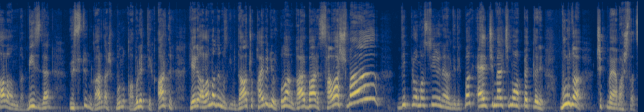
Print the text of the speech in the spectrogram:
alanda bizden üstün kardeş bunu kabul ettik. Artık geri alamadığımız gibi daha çok kaybediyoruz. Ulan bari savaşma diplomasiye yöneldik. Bak elçi melçi muhabbetleri burada çıkmaya başladı.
